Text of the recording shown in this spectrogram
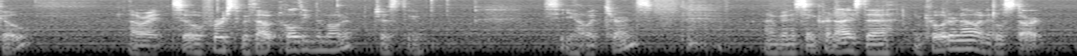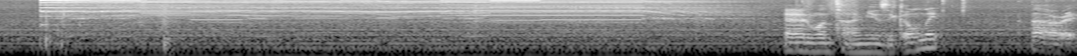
Go. Alright, so first without holding the motor, just to see how it turns. I'm going to synchronize the encoder now and it'll start. and one-time music only. Alright.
